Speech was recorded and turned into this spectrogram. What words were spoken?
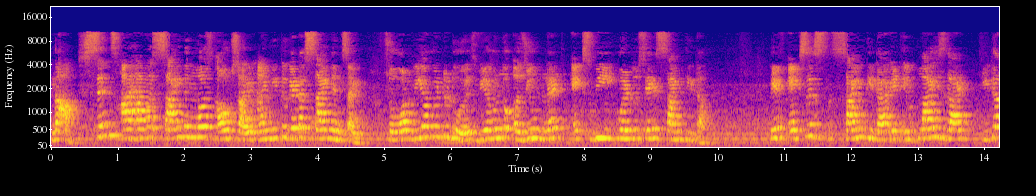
Now, since I have a sine inverse outside, I need to get a sine inside. So what we are going to do is, we are going to assume let x be equal to say sine theta. If x is sine theta, it implies that theta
